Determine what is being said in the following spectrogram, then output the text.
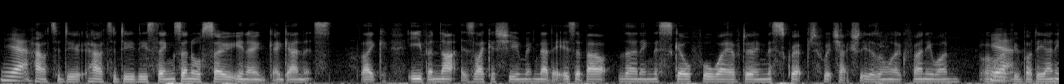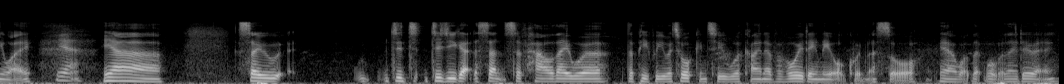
Yeah. how to do how to do these things? And also, you know, again, it's like even that is like assuming that it is about learning this skillful way of doing this script, which actually doesn't work for anyone or Yeah. everybody anyway. Yeah. Yeah. So did did you get the sense of how they were the people you were talking to were kind of avoiding the awkwardness or yeah what what were they doing?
